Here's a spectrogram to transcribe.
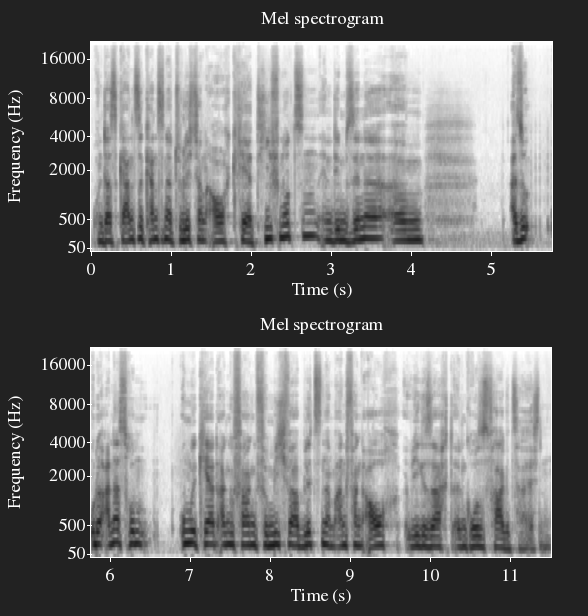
Und das Ganze kannst du natürlich dann auch kreativ nutzen, in dem Sinne, ähm, also, oder andersrum, umgekehrt angefangen, für mich war Blitzen am Anfang auch, wie gesagt, ein großes Fragezeichen.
